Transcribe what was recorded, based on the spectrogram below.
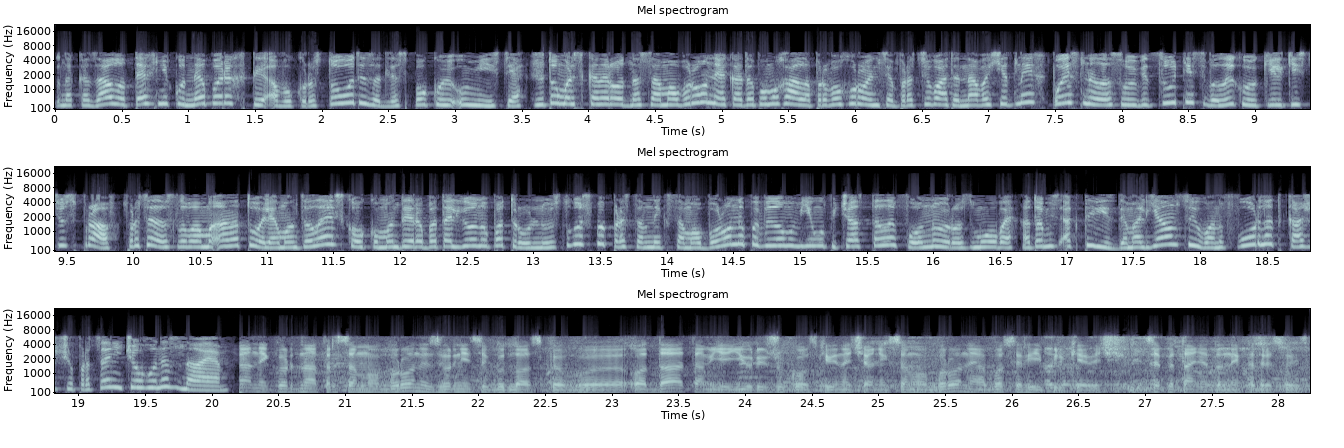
наказало техніку не берегти, а використовувати задля спокою у місті. Житомирська народна самооборона, яка допомагала правоохоронцям працювати на вихідних, пояснила свою відсутність великою кількістю справ. Про це, за словами Анатолія Монзелевського, командира батальйону патрульної служби, представник самооборони повідомив йому під час телефонної розмови. Натомість активіст Демальянсу Іван Форлет каже, що про це нічого не знає. Я не координатор самооборони. Зверніться, будь ласка, в ОДА. Там є Юрій Жуковський, начальник самооборони, або Сергій Пількевич. Це питання до них адресується.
